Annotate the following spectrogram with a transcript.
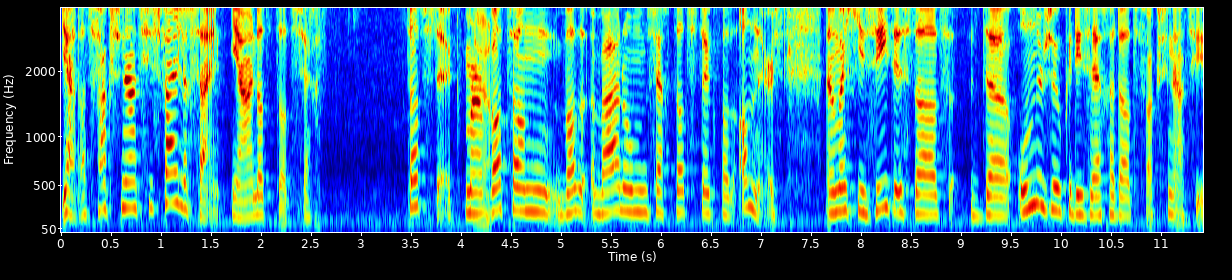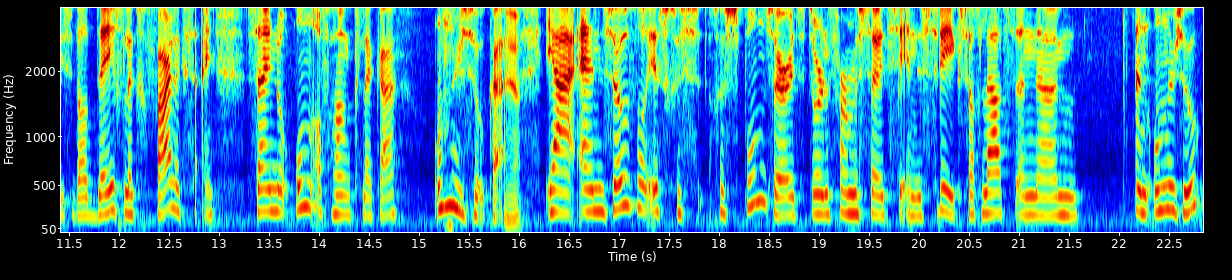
Ja, dat vaccinaties veilig zijn. Ja, dat, dat zegt dat stuk. Maar Ja. wat dan, wat, waarom zegt dat stuk wat anders? En wat je ziet is dat de onderzoeken die zeggen dat vaccinaties wel degelijk gevaarlijk zijn, zijn de onafhankelijke onderzoeken. Ja. Ja, en zoveel is ges- gesponsord door de farmaceutische industrie. Ik zag laatst een, ehm, een onderzoek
